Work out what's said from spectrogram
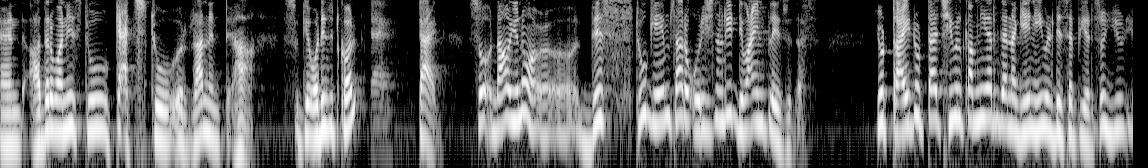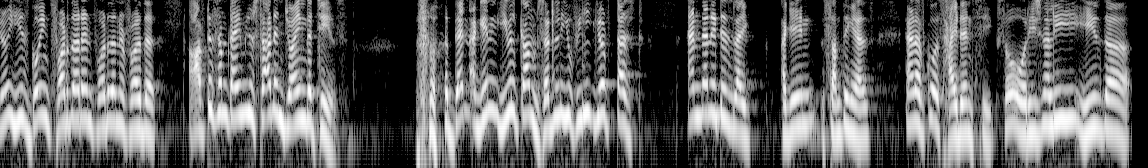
And other one is to catch, to run and. Huh. So, what is it called? Tag. Tag. So now, you know, uh, these two games are originally divine plays with us. You try to touch, he will come near, then again he will disappear. So you, you know, he is going further and further and further. After some time, you start enjoying the chase. then again he will come. Suddenly you feel you have touched. And then it is like again something else. And of course, hide and seek. So originally he is the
